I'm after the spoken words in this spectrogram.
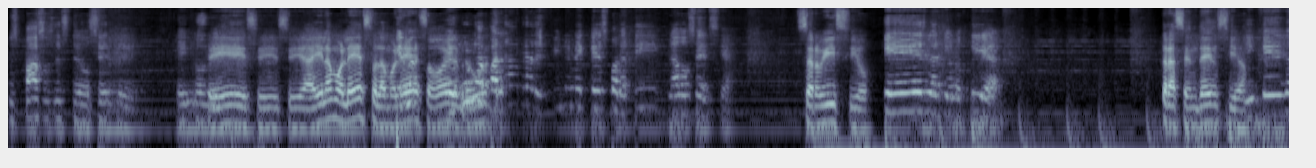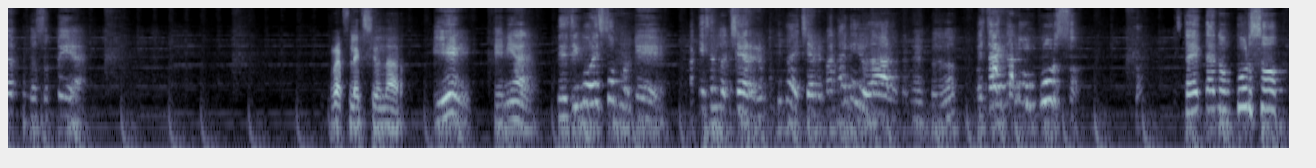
sus pasos este docente. Sí, sí, sí, ahí la molesto, la molesto. le en una palabra, defíneme qué es para ti la docencia. Servicio, ¿Qué es la teología? trascendencia, ¿Y qué es la filosofía? Reflexionar. Bien, genial. Les digo esto porque aquí haciendo cherry, un poquito de cherry, hay que ayudarlo también, pues, ¿no? Está dictando un curso. ¿no? Está dictando un curso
